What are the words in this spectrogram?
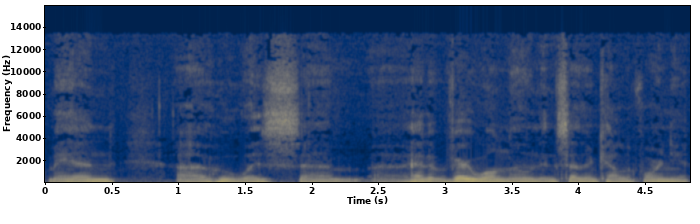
man uh, who was um, uh, had a, very well known in Southern California,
